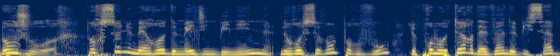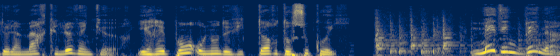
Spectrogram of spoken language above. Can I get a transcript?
Bonjour. Pour ce numéro de Made in Benin, nous recevons pour vous le promoteur des vins de Bissap de la marque Le Vainqueur. Il répond au nom de Victor Dosukoi. Made in Bénin.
